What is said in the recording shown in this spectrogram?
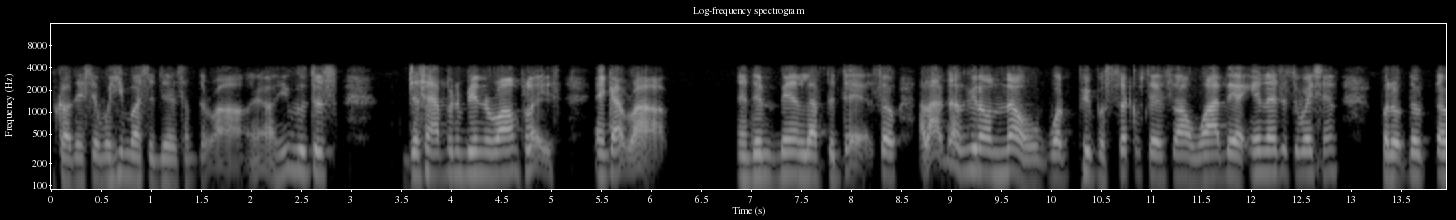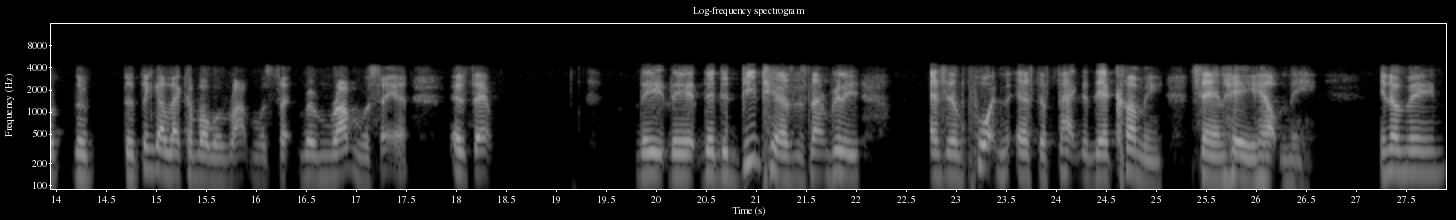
because they say, "Well, he must have did something wrong." You know, he was just just happened to be in the wrong place and got robbed, and then being left to dead. So a lot of times we don't know what people's circumstances are, why they're in that situation. But the the the, the thing I like about what Robyn was Robyn was saying is that the the the, the details is not really as important as the fact that they're coming saying, "Hey, help me." You know what I mean?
